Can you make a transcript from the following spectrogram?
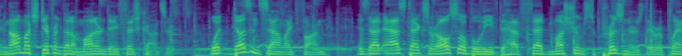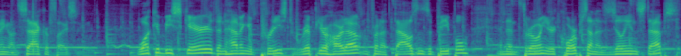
and not much different than a modern day Phish concert. What doesn't sound like fun is that Aztecs are also believed to have fed mushrooms to prisoners they were planning on sacrificing. What could be scarier than having a priest rip your heart out in front of thousands of people and then throwing your corpse down a zillion steps?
